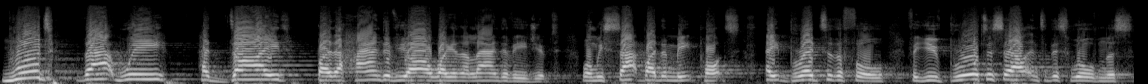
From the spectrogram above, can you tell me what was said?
Would that we had died by the hand of Yahweh in the land of Egypt, when we sat by the meat pots, ate bread to the full, for you've brought us out into this wilderness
